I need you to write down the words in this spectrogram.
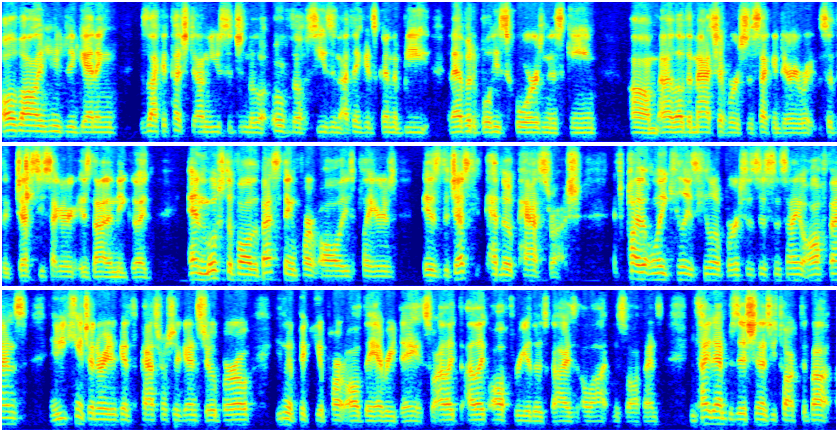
All the volume he's been getting is like a touchdown usage in the over the season. I think it's going to be inevitable he scores in this game. Um, and I love the matchup versus secondary. Right? So the Jets secondary is not any good. And most of all, the best thing part of all these players is the Jets had no pass rush. It's probably the only Achilles heel versus the Cincinnati offense. And you can't generate against pass rush against Joe Burrow, he's going to pick you apart all day, every day. So I like I like all three of those guys a lot in this offense. In tight end position, as you talked about,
